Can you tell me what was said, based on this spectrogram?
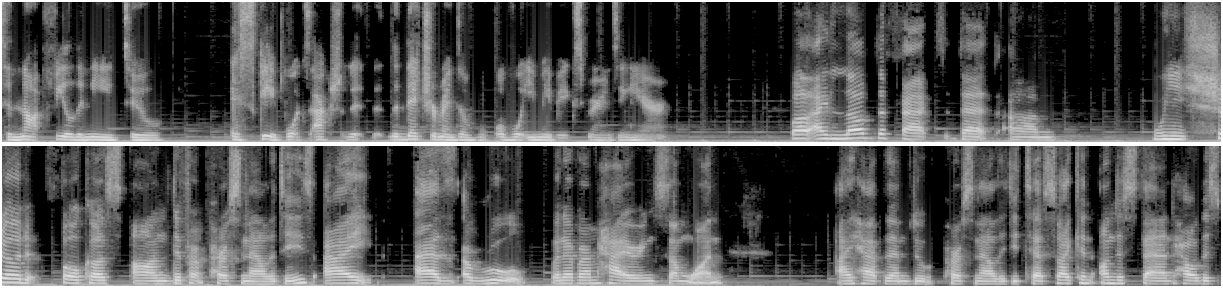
to not feel the need to escape what's actually the, the detriment of, of what you may be experiencing here. Well, I love the fact that um, we should focus on different personalities. I, as a rule, whenever I'm hiring someone, I have them do a personality test so I can understand how this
